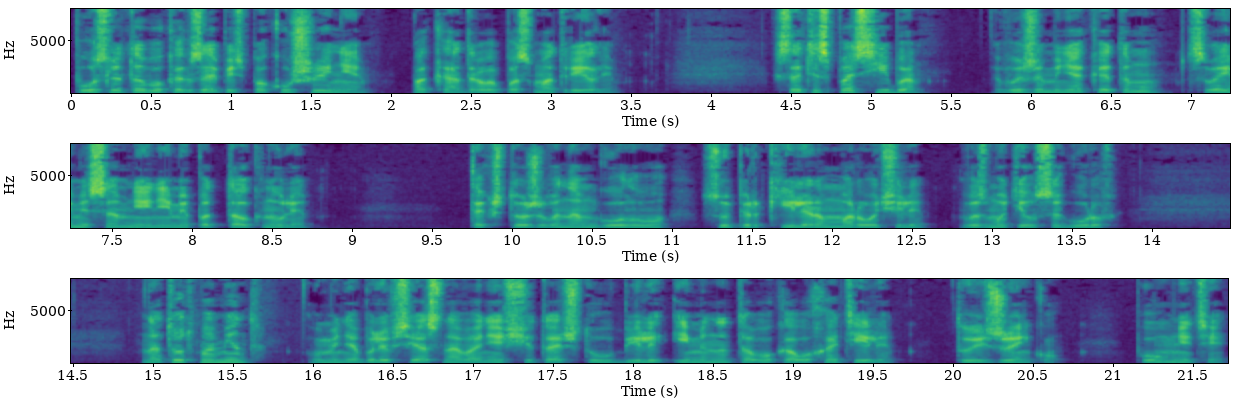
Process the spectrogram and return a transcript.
«После того, как запись покушения покадрово посмотрели. Кстати, спасибо. Вы же меня к этому своими сомнениями подтолкнули. Так что же вы нам голову суперкиллером морочили? возмутился Гуров. На тот момент у меня были все основания считать, что убили именно того, кого хотели, то есть Женьку. Помните,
